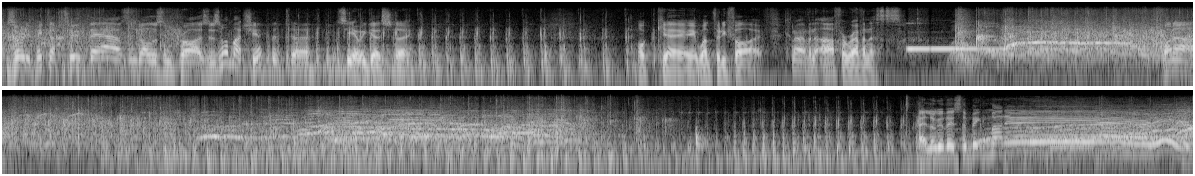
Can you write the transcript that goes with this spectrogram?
He's already picked up $2,000 in prizes. Not much yet, but uh, let's see how he goes today. Okay, 135. Can I have an R for ravenous? One R. Hey, look at this, the big money! There it is.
